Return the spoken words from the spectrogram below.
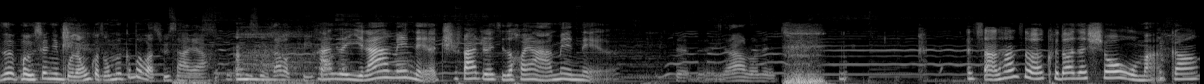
但是某些人觉得我搿种物事根本勿算啥呀，为啥勿可以放？还是伊拉也蛮难的，执法者其实好像也蛮难的。对对，伊拉也老难 上趟子我看到只笑话嘛，讲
